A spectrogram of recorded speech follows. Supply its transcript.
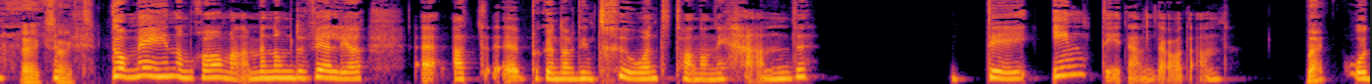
Exakt. De är inom ramarna, men om du väljer eh, att eh, på grund av din tro inte ta någon i hand, det är inte i den lådan. Nej. Och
